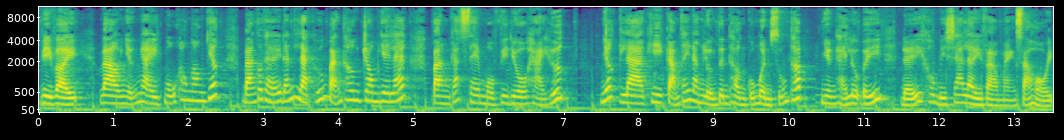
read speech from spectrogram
Vì vậy, vào những ngày ngủ không ngon giấc, bạn có thể đánh lạc hướng bản thân trong giây lát bằng cách xem một video hài hước. Nhất là khi cảm thấy năng lượng tinh thần của mình xuống thấp, nhưng hãy lưu ý để không bị xa lầy vào mạng xã hội.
